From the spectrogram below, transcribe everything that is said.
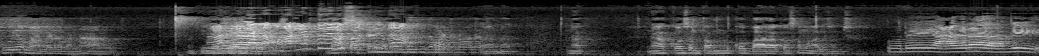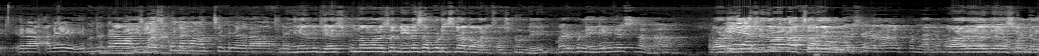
కూల్గా మాట్లాడదామన్నా ఆగు. నా కోసం తమ్ముడుకో బాధ కోసం ఆలోచించు. ఒరే ఆగరా అవి రా- అరే ఎందుకురా వాడు చేసుకుందామని వచ్చిండు కదరా అట్లా నేను చేసుకుందామని వచ్చా నేనే సపోర్ట్ ఇచ్చినాక వానికి ఫస్ట్ నుండి. మరి ఇప్పుడు నేనేం చేస్తున్నా వాడు చేసింది నాకు నచ్చలేదు. చేసే కదా? ఇప్పుడు నన్ను వాడు చేసిండు?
